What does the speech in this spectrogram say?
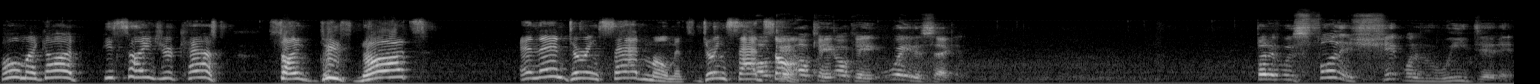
Oh my God, he signed your cast. Signed these nuts." And then during sad moments, during sad Okay, songs, okay, okay. Okay, wait a second. But it was fun as shit when we did it.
